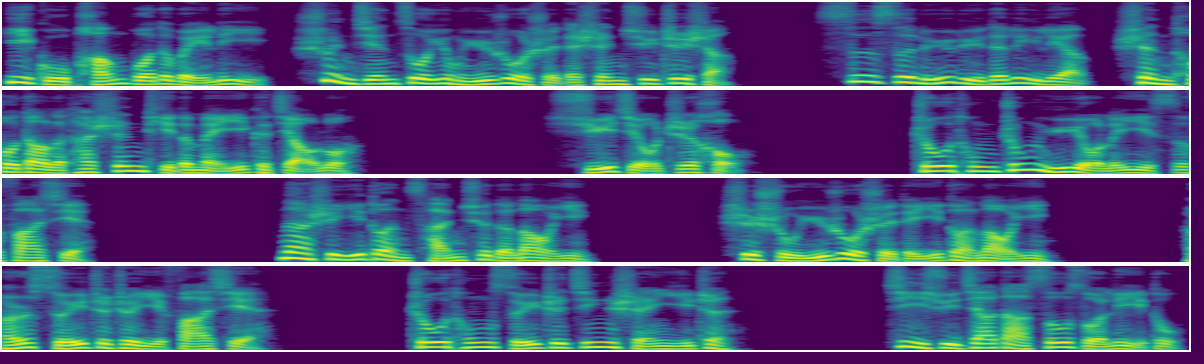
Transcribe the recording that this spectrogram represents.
一股磅礴的伟力瞬间作用于若水的身躯之上，丝丝缕缕的力量渗透到了他身体的每一个角落。许久之后，周通终于有了一丝发现，那是一段残缺的烙印，是属于若水的一段烙印。而随着这一发现，周通随之精神一振，继续加大搜索力度。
